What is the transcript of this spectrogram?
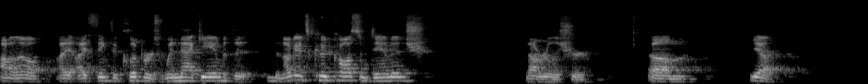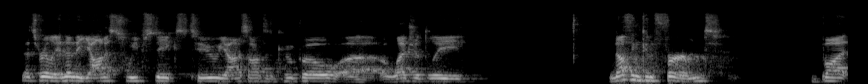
I don't know. I, I think the Clippers win that game, but the the Nuggets could cause some damage. Not really sure. Um, yeah, that's really. And then the Giannis sweepstakes too. Giannis Antetokounmpo uh, allegedly nothing confirmed, but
